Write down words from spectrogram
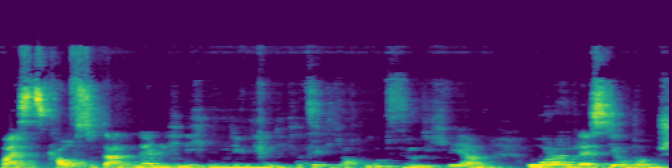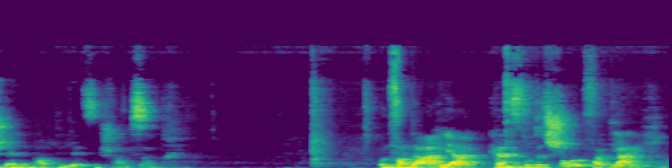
Meistens kaufst du dann nämlich nicht unbedingt Dinge, die tatsächlich auch gut für dich wären. Oder du lässt dir unter Umständen auch den letzten Scheiß andrehen. Und von daher kannst du das schon vergleichen.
